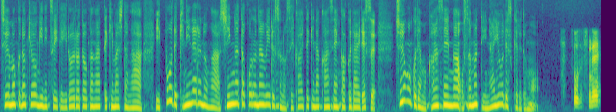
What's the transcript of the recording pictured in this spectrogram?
注目の競技についていろいろと伺ってきましたが一方で気になるのが新型コロナウイルスの世界的な感染拡大です。中国でも感染が収まっていないようですけれども。そうですね。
